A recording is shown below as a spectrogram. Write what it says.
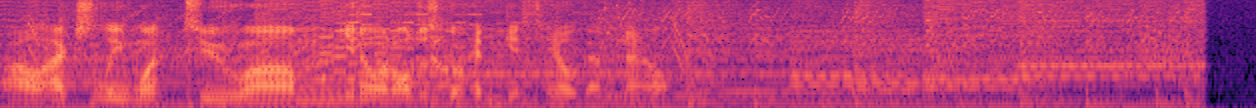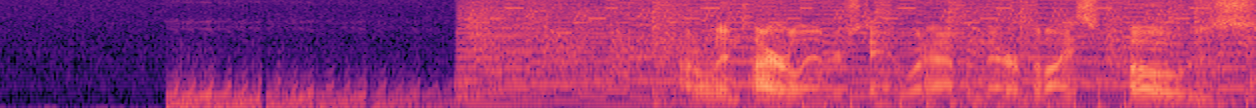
I'll actually want to, um, you know what, I'll just go ahead and get tail gun now. I don't entirely understand what happened there, but I suppose...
